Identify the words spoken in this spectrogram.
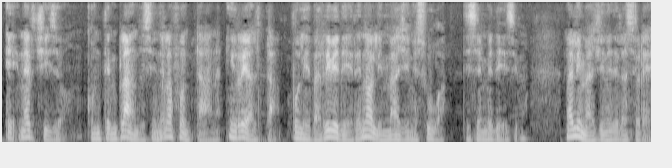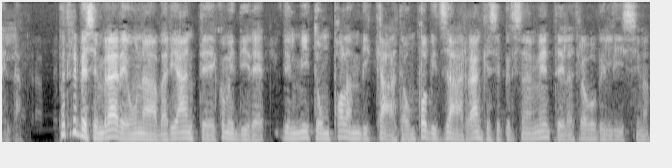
e Narciso, contemplandosi nella fontana, in realtà voleva rivedere non l'immagine sua di se medesimo, ma l'immagine della sorella. Potrebbe sembrare una variante, come dire, del mito un po' lambiccata, un po' bizzarra, anche se personalmente la trovo bellissima.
